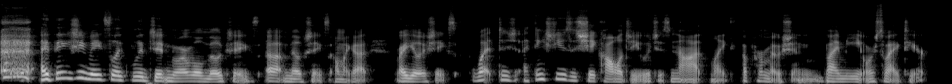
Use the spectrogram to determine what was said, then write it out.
I think she makes like legit normal milkshakes. Uh, milkshakes. Oh my god, regular shakes. What does I think she uses Shakeology, which is not like a promotion by me or Swag Tier,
